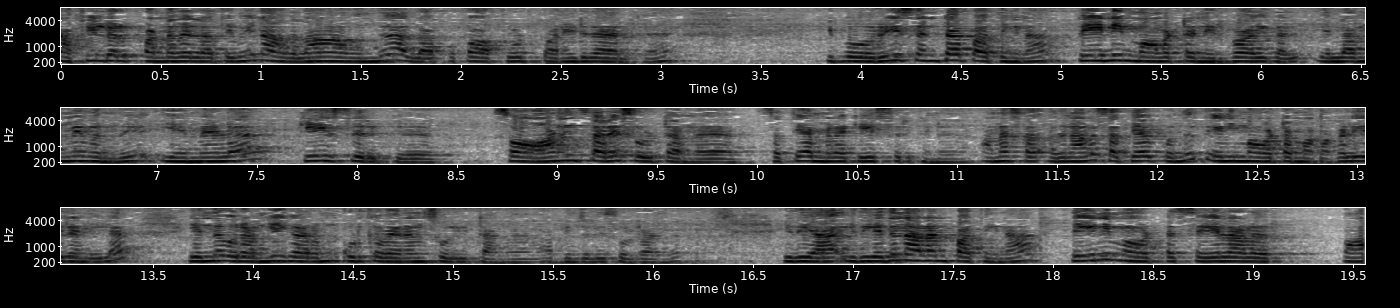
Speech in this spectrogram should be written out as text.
நான் ஃபீல்டு ஒர்க் பண்ணது எல்லாத்தையுமே நான் அதெல்லாம் வந்து அதை அப்பப்போ அப்லோட் பண்ணிட்டு தான் இருக்கேன். இப்போ ரீசெண்டாக பார்த்தீங்கன்னா தேனி மாவட்ட நிர்வாகிகள் எல்லாருமே வந்து என் மேலே கேஸ் இருக்குது ஸோ ஆனந்த் சாரே சொல்லிட்டாங்க சத்யா மேலே கேஸ் இருக்குன்னு. ஆனால் அதனால சத்யாவுக்கு வந்து தேனி மாவட்ட மகளிர் அணியில் எந்த ஒரு அங்கீகாரமும் கொடுக்க வேணாம்னு சொல்லிட்டாங்க அப்படின்னு சொல்லி சொல்றாங்க. இது யா- இது எதனாலன்னு பார்த்தீங்கன்னா தேனி மாவட்ட செயலாளர் பா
